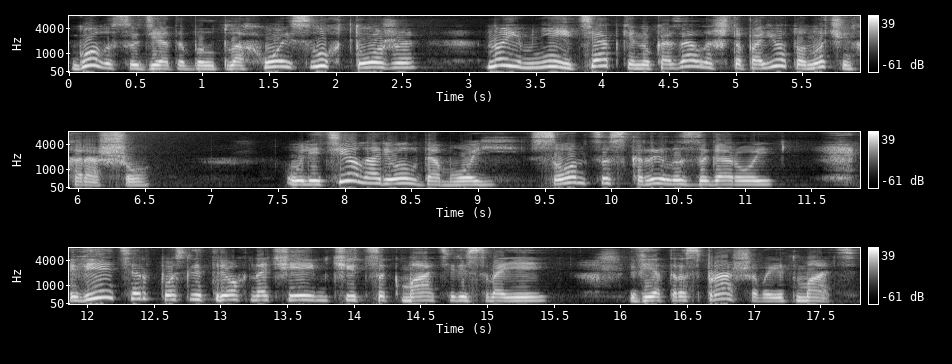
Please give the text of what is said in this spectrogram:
Голос у деда был плохой, слух тоже, но и мне, и Тяпкину казалось, что поет он очень хорошо. Улетел орел домой, солнце скрылось за горой. Ветер после трех ночей мчится к матери своей. Ветра спрашивает мать,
